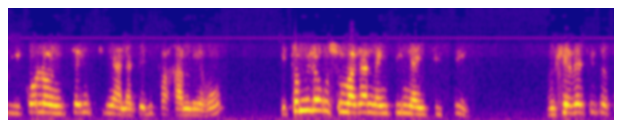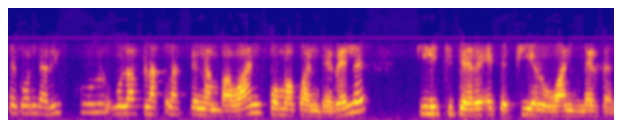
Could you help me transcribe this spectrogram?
dikolong tse ntsinyana tse di pagamego ke thomile go šoma ka nineteen ninety six buhlebetsitso secondary school go la flaglaste number one for makwandebele ke le teachere at the p l one level.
